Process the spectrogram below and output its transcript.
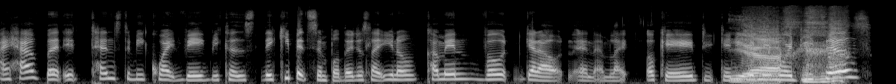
I have, but it tends to be quite vague because they keep it simple. They're just like, you know, come in, vote, get out. And I'm like, okay, do, can you Yeah. give me more details?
